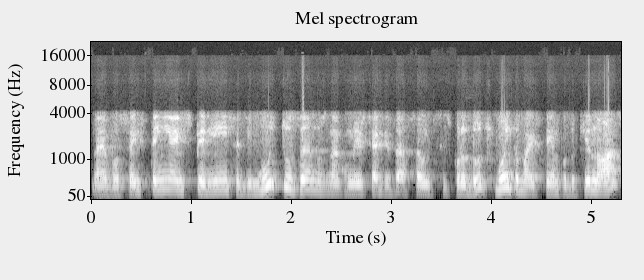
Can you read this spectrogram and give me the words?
Né? Vocês têm a experiência de muitos anos na comercialização desses produtos, muito mais tempo do que nós,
